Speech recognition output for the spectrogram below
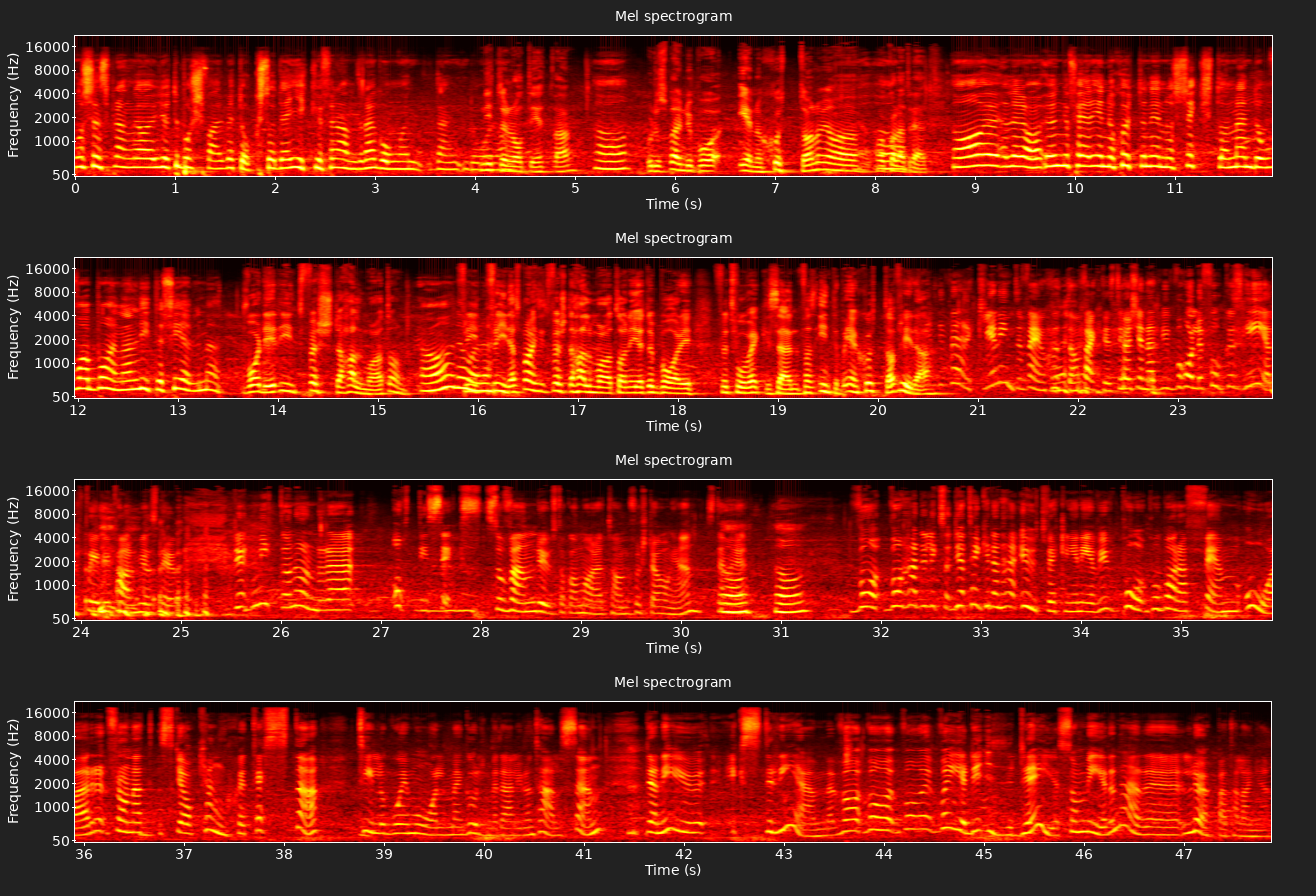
och sen sprang jag Göteborgsvarvet också. Det gick ju för andra gången den då. 1981 va? Ja. Och då sprang du på 1.17 om jag har ja. kollat rätt? Ja, eller ja, ungefär 1.17, 1.16 men då var banan lite felmätt. Var det ditt första halvmaraton? Ja, det var det. Frida sprang sitt första halvmaraton i Göteborg för två veckor sedan, fast inte på 1.17 Frida. Verkligen inte på 1.17 faktiskt. Jag känner att vi håller fokus helt på Evi Palm just nu. Du, 1900 86 så vann du Stockholm Marathon första gången, stämmer ja, det? Ja. Vad, vad, hade liksom, jag tänker den här utvecklingen är vi på, på bara fem år från att ska jag kanske testa till att gå i mål med guldmedalj runt halsen. Den är ju extrem. Vad, vad, vad, vad är det i dig som är den här eh, löpartalangen?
